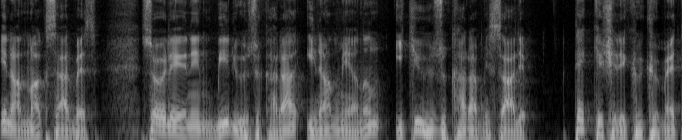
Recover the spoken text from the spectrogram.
İnanmak serbest. Söyleyenin bir yüzü kara, inanmayanın iki yüzü kara misali. Tek kişilik hükümet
